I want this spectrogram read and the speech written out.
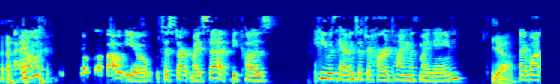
I almost joke about you to start my set because he was having such a hard time with my name. yeah. I want,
